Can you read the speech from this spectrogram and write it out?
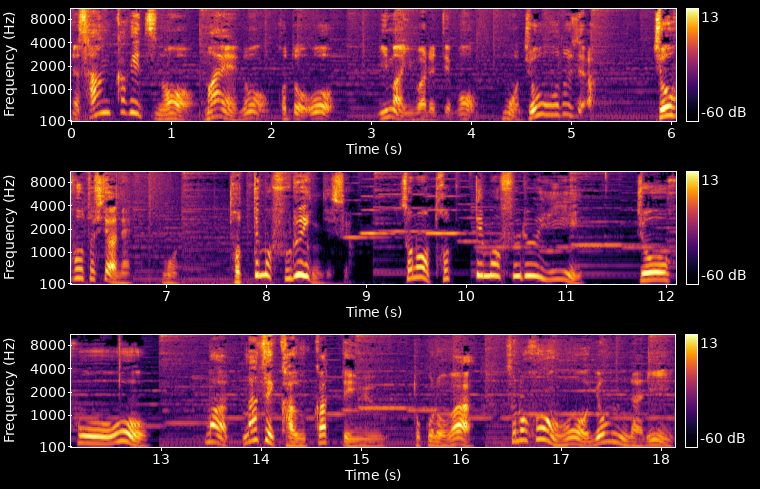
た。3ヶ月の前のことを今言われても、もう情報として、あ、情報としてはね、もうとっても古いんですよ。そのとっても古い情報を、まあ、なぜ買うかっていうところは、その本を読んだり、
